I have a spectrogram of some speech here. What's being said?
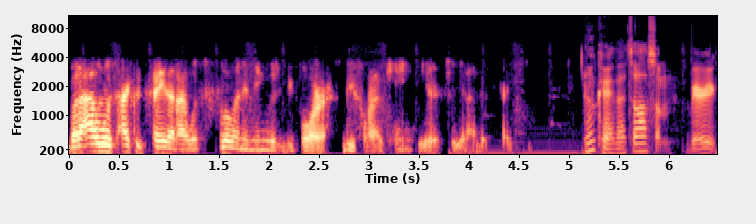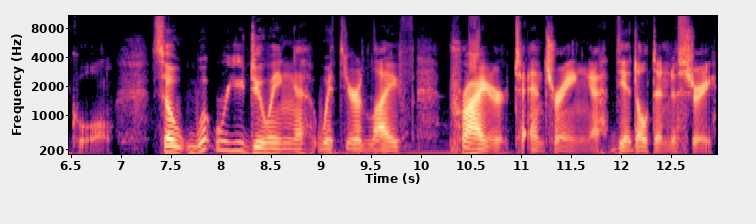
but I was I could say that I was fluent in English before before I came here to the United States. Okay, that's awesome. Very cool. So, what were you doing with your life prior to entering the adult industry?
